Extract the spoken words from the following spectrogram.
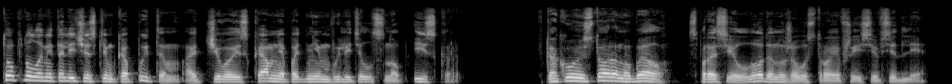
топнуло металлическим копытом, отчего из камня под ним вылетел сноп искр. «В какую сторону, Белл?» — спросил Лодон, уже устроившийся в седле.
